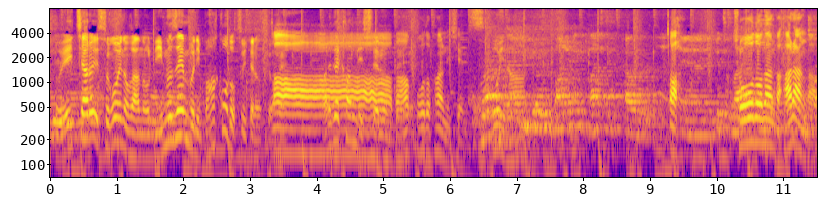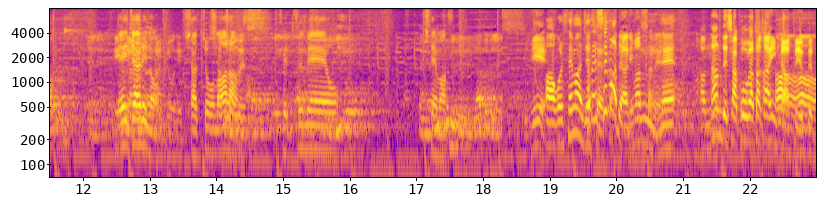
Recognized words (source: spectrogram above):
と HRE すごいのがあのリム全部にバーコードついてるんですよ、ね、あー。あれで管理してるんで。バーコード管理してるんですすごいな。あちょうどなんかアランが HRE の社長のアランが説明をしてます。あこれ狭いですこれ狭でありましたね,、うんね。あなんで車高が高いんだって言ってた、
